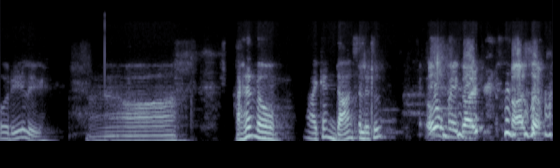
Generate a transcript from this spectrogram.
Oh, really? Uh, I don't know. I can dance a little. Oh my god! Awesome.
